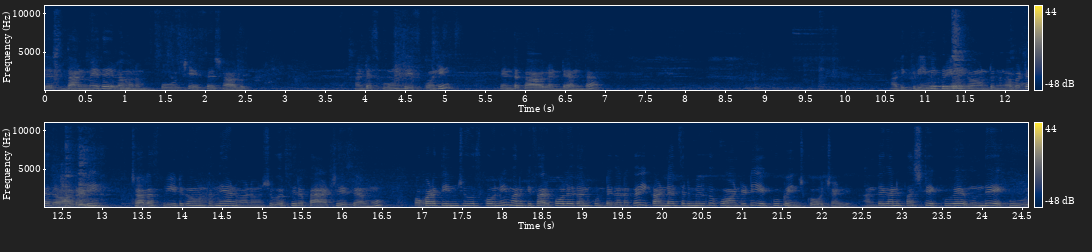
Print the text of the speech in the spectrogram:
జస్ట్ దాని మీద ఇలా మనం పోర్ చేస్తే చాలు. అంటే స్పూన్ తీసుకొని ఎంత కావాలంటే అంత. అది క్రీమీ క్రీమీగా ఉంటుంది కాబట్టి అది ఆల్రెడీ చాలా స్వీట్గా ఉంటుంది. అండ్ మనం షుగర్ సిరప్ యాడ్ చేసాము. ఒకటి తిని చూసుకొని మనకి సరిపోలేదు అనుకుంటే కనుక ఈ కండెన్స్డ్ మిల్క్ క్వాంటిటీ ఎక్కువ పెంచుకోవచ్చండి. అంతేగాని ఫస్ట్ ఎక్కువే ముందే ఎక్కువ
